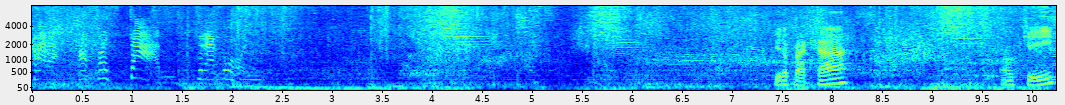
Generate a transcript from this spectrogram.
para afastar os dragões. Vira pra cá. Ok.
